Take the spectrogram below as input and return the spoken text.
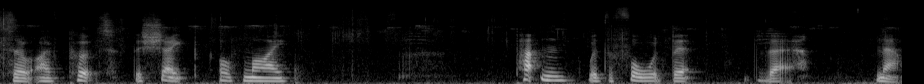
So I've put the shape of my pattern with the forward bit there. Now,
